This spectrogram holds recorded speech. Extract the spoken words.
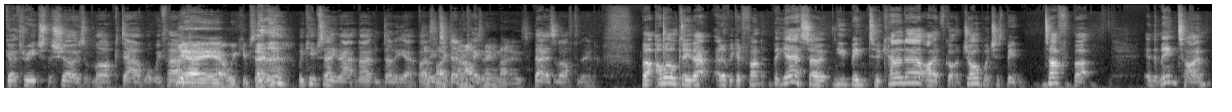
go through each of the shows and mark down what we've had. Yeah, yeah, yeah. We keep saying it. We keep saying that, and I haven't done it yet. But That's I need like to an dedicate. afternoon. That is. That is an afternoon. But I will do that, and it'll be good fun. But yeah, so you've been to Canada. I've got a job, which has been tough, but in the meantime,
